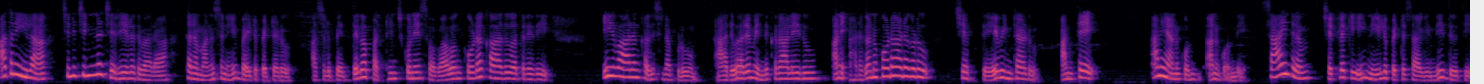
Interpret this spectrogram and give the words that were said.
అతను ఇలా చిన్న చిన్న చర్యల ద్వారా తన మనసుని బయటపెట్టాడు. అసలు పెద్దగా పట్టించుకునే స్వభావం కూడా కాదు అతనిది. ఈ వారం కలిసినప్పుడు ఆదివారం ఎందుకు రాలేదు అని అడగను కూడా అడగడు. చెప్తే వింటాడు. అంతే అని అనుకు అనుకుంది. సాయంత్రం చెట్లకి నీళ్ళు పెట్టసాగింది ధృతి.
